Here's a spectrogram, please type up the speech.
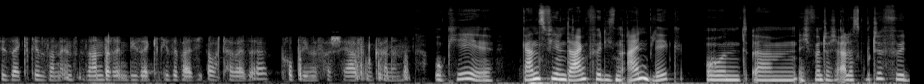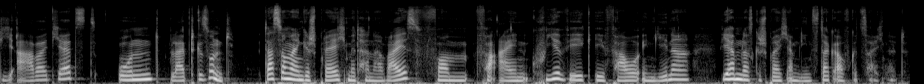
dieser Krise, sondern insbesondere in dieser Krise, weil sich auch teilweise Probleme verschärfen können. Okay, ganz vielen Dank für diesen Einblick und ähm, ich wünsche euch alles Gute für die Arbeit jetzt und bleibt gesund. Das war mein Gespräch mit Hanna Weiß vom Verein Queerweg e.V. in Jena. Wir haben das Gespräch am Dienstag aufgezeichnet.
